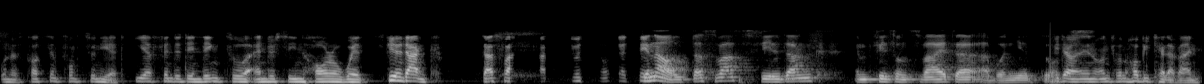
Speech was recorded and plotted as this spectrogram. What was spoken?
und es trotzdem funktioniert. Ihr findet den Link zu Anderson Horowitz. Vielen Dank. Das war Genau, das war's. Vielen Dank. Empfiehlt uns weiter, abonniert uns. Wieder in unseren Hobbykeller rein.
